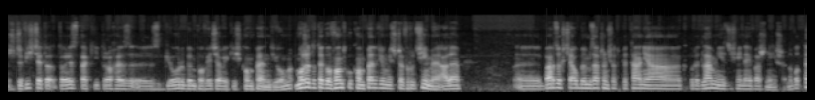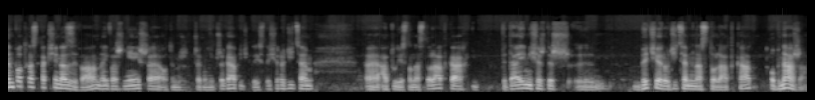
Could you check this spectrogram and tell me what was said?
Rzeczywiście to, to jest taki trochę zbiór, bym powiedział, jakiś kompendium. Może do tego wątku kompendium jeszcze wrócimy, ale e, bardzo chciałbym zacząć od pytania, które dla mnie jest dzisiaj najważniejsze. No bo ten podcast tak się nazywa, najważniejsze o tym, czego nie przegapić, gdy jesteś rodzicem, a tu jest o nastolatkach. I wydaje mi się, że też e, bycie rodzicem nastolatka obnaża.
